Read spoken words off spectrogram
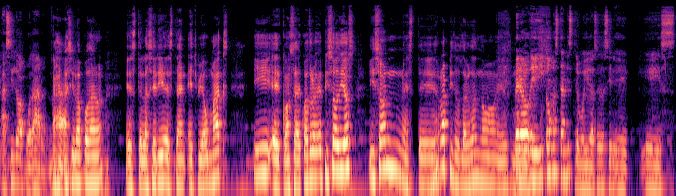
lo, así lo apodaron, ¿no? Ajá, así lo apodaron, este, la serie está en HBO Max y eh, consta de cuatro episodios y son, este, rápidos, la verdad no es muy- Pero, ¿y cómo están distribuidos? Es decir, eh, es-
